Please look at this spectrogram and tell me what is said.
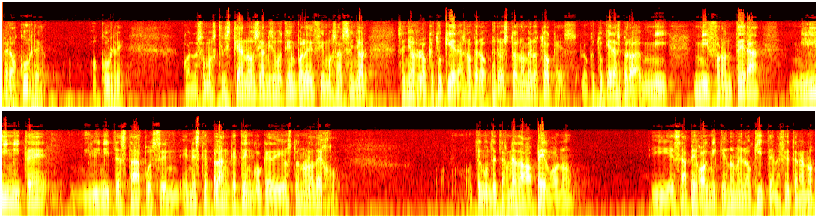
pero ocurre, ocurre cuando somos cristianos y al mismo tiempo le decimos al Señor, Señor, lo que tú quieras, ¿no? pero, pero esto no me lo toques, lo que tú quieras, pero mi, mi frontera, mi límite, mi límite está pues en, este plan que tengo, que yo esto no lo dejo. Tengo un determinado apego, ¿no? Y ese apego a mí que no me lo quiten, etcétera, ¿no?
